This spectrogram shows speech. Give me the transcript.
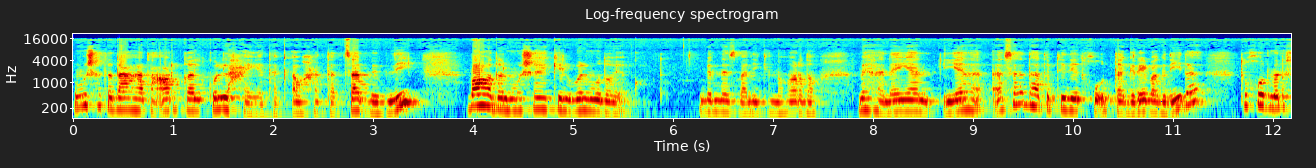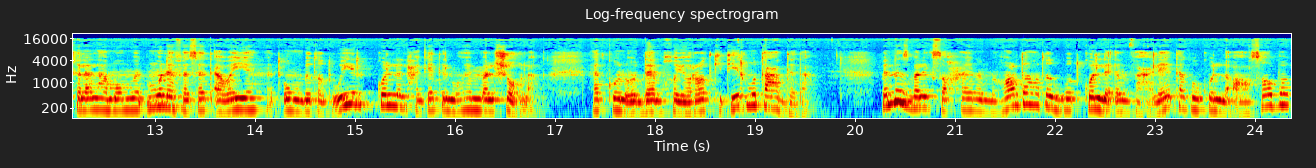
ومش هتدعها تعرقل كل حياتك أو حتى تسبب ليك بعض المشاكل والمضايقات. بالنسبة ليك النهاردة مهنيا يا أسد هتبتدي تخوض تجربة جديدة تخوض من خلالها منافسات قوية هتقوم بتطوير كل الحاجات المهمة لشغلك. هتكون قدام خيارات كتير متعددة. بالنسبة لك صحيا النهاردة هتضبط كل انفعالاتك وكل أعصابك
